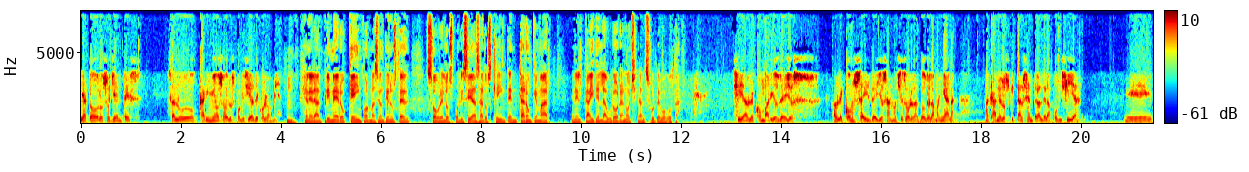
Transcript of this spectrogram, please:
y a todos los oyentes saludo cariñoso de los policías de Colombia. Mm. General, primero, ¿qué información tiene usted sobre los policías a los que intentaron quemar en el CAI de la Aurora anoche al sur de Bogotá? Sí, hablé con varios de ellos, hablé con seis de ellos anoche sobre las dos de la mañana, acá en el Hospital Central de la Policía. Eh,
